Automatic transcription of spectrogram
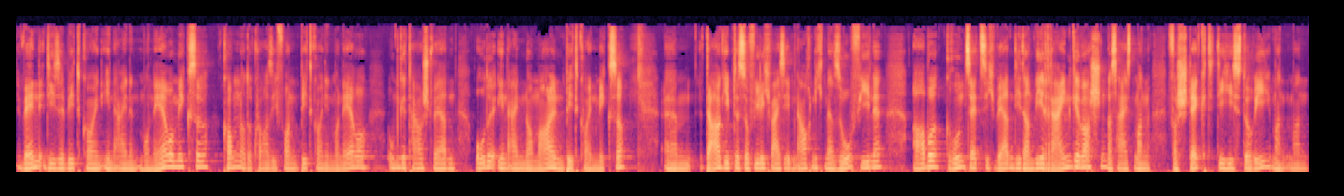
wenn diese Bitcoin in einen Monero-Mixer kommen oder quasi von Bitcoin in Monero umgetauscht werden oder in einen normalen Bitcoin-Mixer. Ähm, da gibt es, so viel ich weiß, eben auch nicht mehr so viele, aber grundsätzlich werden die dann wie reingewaschen. Das heißt, man versteckt die Historie, man, man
